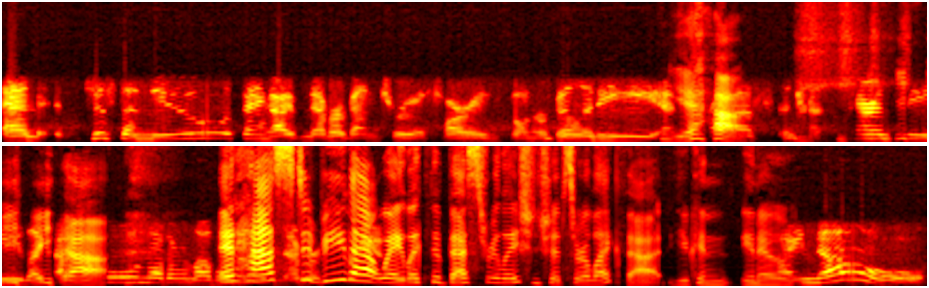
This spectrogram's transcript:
And just a new thing I've never been through as far as vulnerability and Yeah. trust and transparency, like Yeah. a whole nother level. It has to be that way. Like the best relationships are like that. You can, you know. I know.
